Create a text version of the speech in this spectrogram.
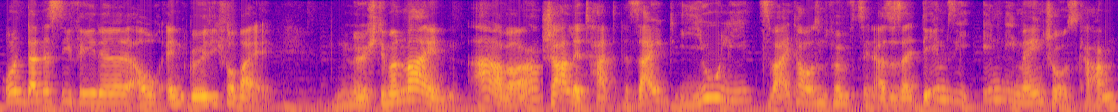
und dann ist die Fehde auch endgültig vorbei. Möchte man meinen. Aber Charlotte hat seit Juli 2015, also seitdem sie in die Main Shows kam,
